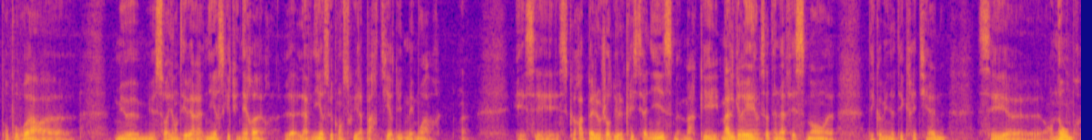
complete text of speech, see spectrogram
pour pouvoir euh, mieux, s'orienter vers l'avenir, ce qui est une erreur. L'avenir se construit à partir d'une mémoire. Et c'est ce que rappelle aujourd'hui le christianisme, marqué malgré un certain affaissement euh, des communautés chrétiennes, c'est euh, en nombre,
